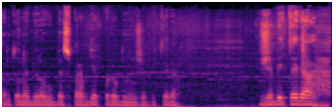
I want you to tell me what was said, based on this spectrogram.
Tam to nebylo vůbec pravděpodobné, že by teda, že by teda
